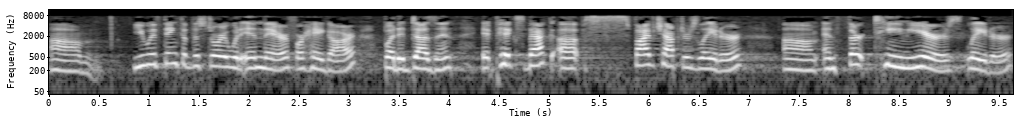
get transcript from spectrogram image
Um, you would think that the story would end there for Hagar, but it doesn't. It picks back up five chapters later um, and 13 years later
